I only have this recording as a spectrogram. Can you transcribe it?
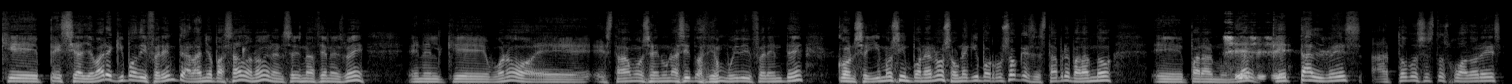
que pese a llevar equipo diferente al año pasado, ¿no? En el Seis Naciones B, en el que, bueno, eh, estábamos en una situación muy diferente, conseguimos imponernos a un equipo ruso que se está preparando eh, para el Mundial. Que tal vez a todos estos jugadores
